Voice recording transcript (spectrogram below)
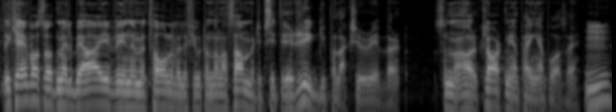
Det kan ju vara så att Melby Ivy nummer 12 eller 14 Donna Summer typ sitter i rygg på Luxury River. Som har klart mer pengar på sig. Mm.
